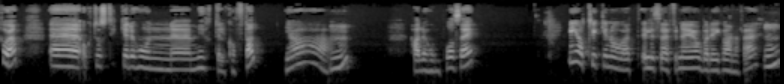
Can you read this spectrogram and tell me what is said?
Tror jag. Eh, och då stickade hon myrtelkoftan. Ja. Mm. Hade hon på sig. Men jag tycker nog att, eller så här, för när jag jobbade i garnaffär Mm.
